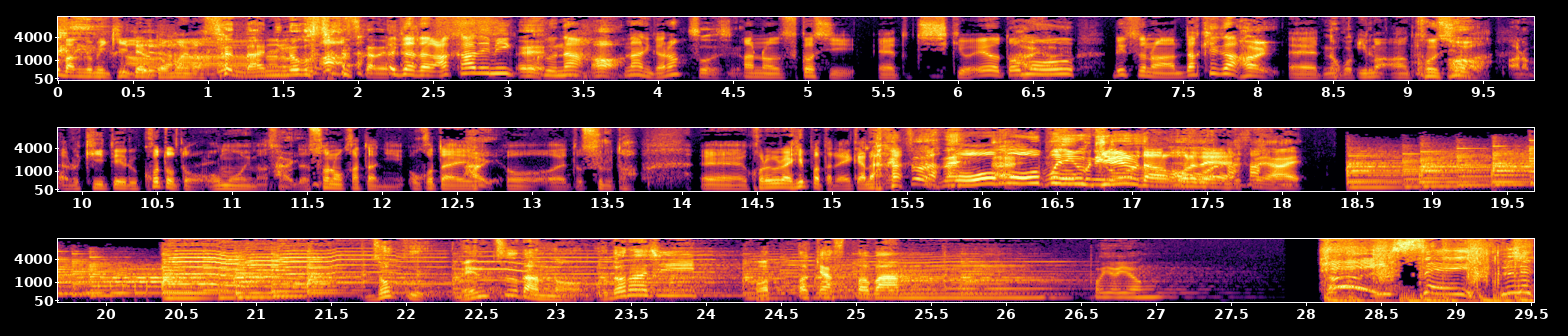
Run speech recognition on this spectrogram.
う番組聞いてると思います。そ。れ何に残すんですかね？だからアカデミックな、何かな？そうですよ。あの、少し、えっ、と、知識を得ようと思うリスナーだけが、はい。えっ、と、今、今週は、聞いていることと思いますので、はいその方にお答えを、はいえっ、と、すると。えーこれぐらい引っ張ったらいいかな。そうですね。もう、オープニング切れるだろ、これで。もうですね、はい。続、メンツー団のウドラジー、ポッドキャスト版、ぽよよん。Say little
